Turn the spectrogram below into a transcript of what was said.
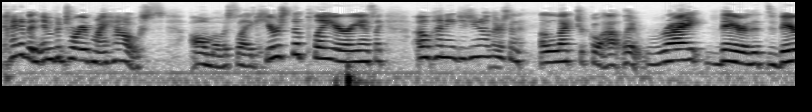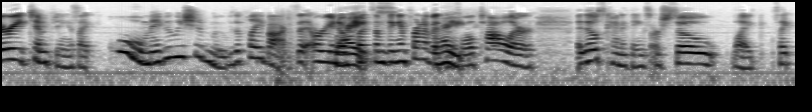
kind of an inventory of my house almost. Like here's the play area and it's like oh honey did you know there's an electrical outlet right there that's very tempting? It's like oh maybe we should move the play box or you know Right. put something in front of it that's a little taller. And those kind of things are so like it's like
